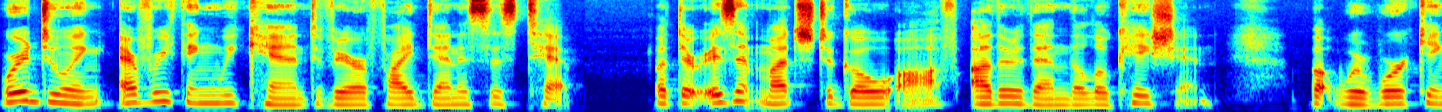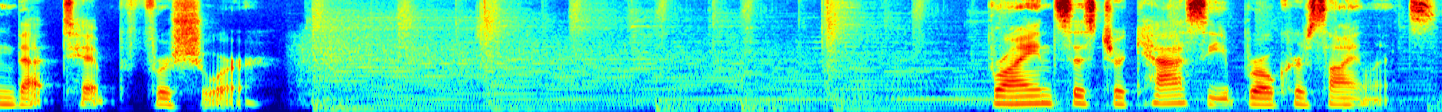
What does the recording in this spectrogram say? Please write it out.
We're doing everything we can to verify Dennis's tip, but there isn't much to go off other than the location. But we're working that tip for sure. Brian's sister Cassie broke her silence.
